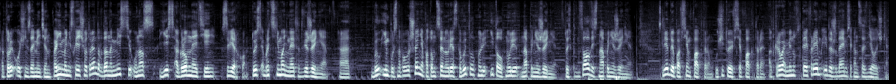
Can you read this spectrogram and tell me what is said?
который очень заметен. Помимо нисходящего тренда, в данном месте у нас есть огромная тень сверху. То есть, обратите внимание на это движение. Был импульс на повышение, потом цену резко вытолкнули и толкнули на понижение. То есть потенциал здесь на понижение следуя по всем факторам, учитывая все факторы. Открываем минутный тайфрейм и дожидаемся конца сделочки.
